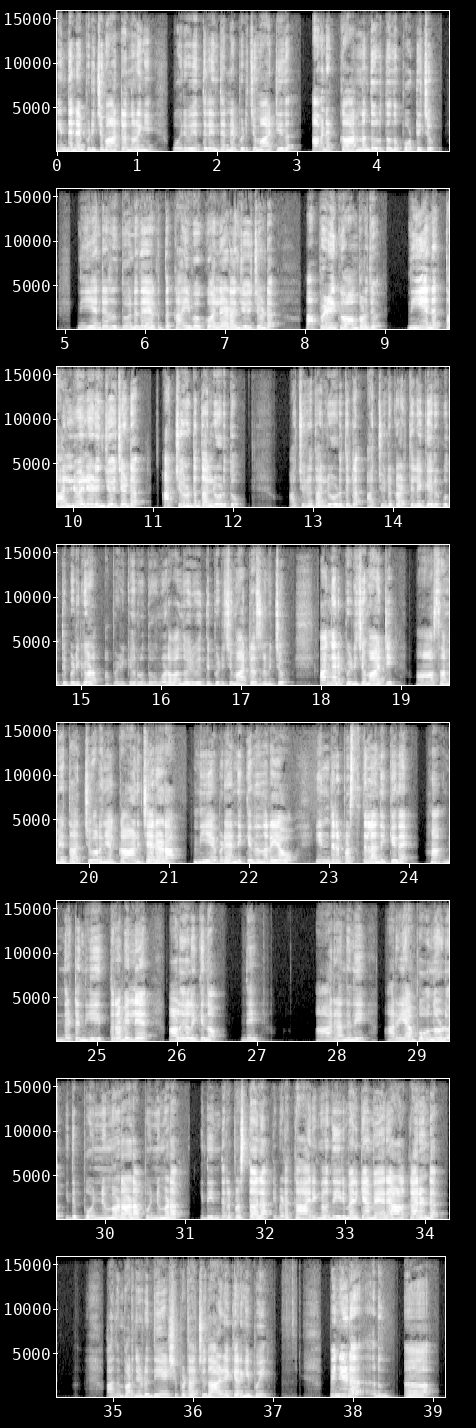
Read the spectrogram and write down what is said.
ഇന്ദ്രനെ പിടിച്ചു മാറ്റാൻ തുടങ്ങി. ഒരു വിധത്തിൽ ഇന്ത്യനെ പിടിച്ചു മാറ്റിയത് അവന്റെ കർണം തീർത്തൊന്ന് പൊട്ടിച്ചു. നീ എന്റെ ഋതുവിന്റെ ദേഹത്ത് കൈ വെക്കും അല്ലേടാന്ന് ചോദിച്ചോണ്ട്. അപ്പോഴേക്കും അവൻ പറഞ്ഞു നീ എന്നെ തല്ലു അല്ലേടെന്ന് ചോദിച്ചോണ്ട് അച്ഛനോട്ട് തല്ലു കൊടുത്തു. അച്ഛനെ തല്ലു കൊടുത്തിട്ട് അച്ഛന്റെ കഴുത്തിലേക്ക് കയറി കുത്തി പിടിക്കണം അപ്പോഴേക്കും ഋതുവും കൂടെ വന്ന് ഒരു വ്യക്തി പിടിച്ചു മാറ്റാൻ ശ്രമിച്ചു. അങ്ങനെ പിടിച്ചു മാറ്റി. ആ സമയത്ത് അച്ചു പറഞ്ഞു ഞാൻ കാണിച്ചു തരാടാ. നീ എവിടെയാ നിൽക്കുന്നതെന്നറിയാവോ ഇന്ദ്രപ്രസ്ഥത്തിലാ നിൽക്കുന്നേ എന്നിട്ട് നീ ഇത്ര വലിയ ആൾ കളിക്കുന്നോ? ദേ ആരാന്ന് നീ അറിയാൻ പോകുന്നുള്ളൂ. ഇത് പൊന്നുമടാടാ പൊന്നുമട. ഇത് ഇന്ദ്രപ്രസ്ഥമല്ല. ഇവിടെ കാര്യങ്ങൾ തീരുമാനിക്കാൻ വേറെ ആൾക്കാരുണ്ട്. അതും പറഞ്ഞിട്ട് ദേഷ്യപ്പെട്ട് അച്ചു താഴേക്ക് ഇറങ്ങിപ്പോയി. പിന്നീട്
